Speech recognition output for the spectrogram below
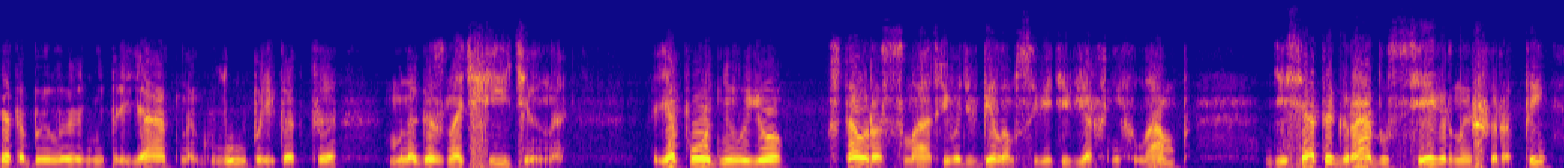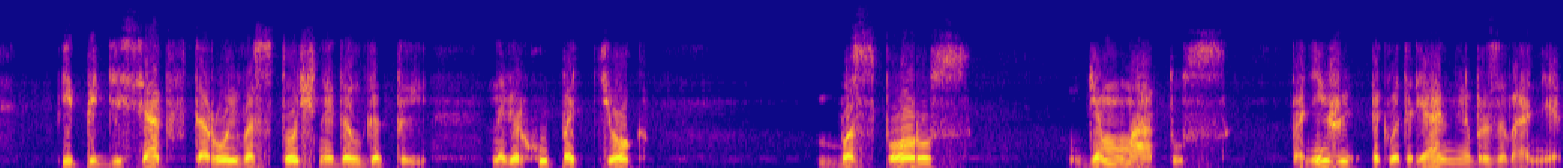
Это было неприятно, глупо и как-то многозначительно. Я поднял ее, стал рассматривать в белом свете верхних ламп десятый градус северной широты — и 52 восточной долготы. Наверху подтек Боспорус гемматус, пониже экваториальное образование.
